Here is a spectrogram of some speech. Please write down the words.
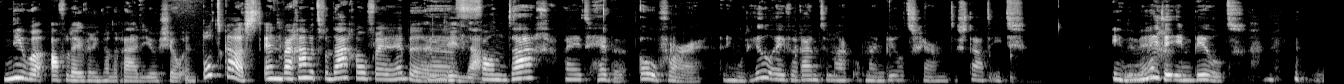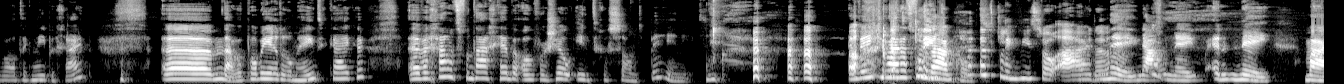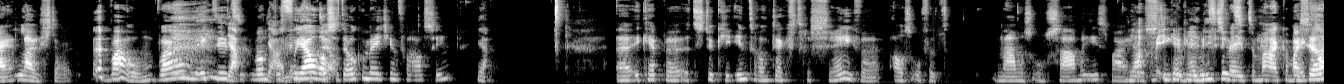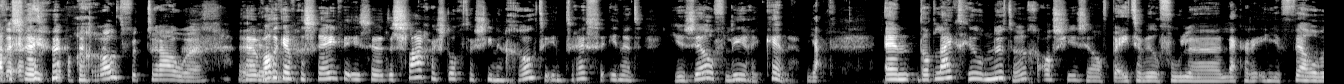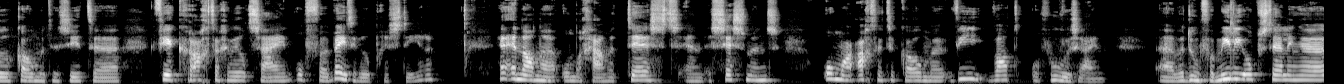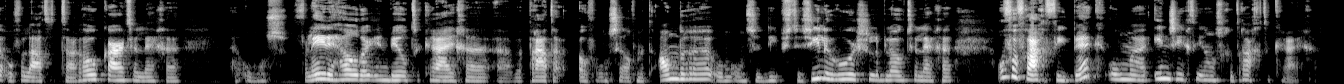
nieuwe aflevering van de radioshow en podcast. En waar gaan we het vandaag over hebben, Eh, Linda? vandaag gaan wij het hebben over. En ik moet heel even ruimte maken op mijn beeldscherm, want er staat iets in de Weg? midden in beeld. Wat ik niet begrijp. Ehm, nou, we proberen eromheen te kijken. Eh, we gaan het vandaag hebben over zo interessant ben je niet. En weet je waar dat klinkt- vandaan komt? Het klinkt niet zo aardig. Nee, nou nee, en nee. Maar luister, waarom? Waarom ik dit? Ja, want ja, voor jou was het ook een beetje een verrassing. Ja. Eh, ik heb eh, het stukje introtekst geschreven alsof het namens ons samen is, maar, Ja, heel maar ik heb hier niets mee te maken, maar ik, ga er echt, ik heb een groot vertrouwen. Eh, wat ik heb geschreven is: de slagersdochters zien een grote interesse in het jezelf leren kennen. Ja. En dat lijkt heel nuttig als je jezelf beter wil voelen, lekkerder in je vel wil komen te zitten, veerkrachtiger wilt zijn of eh, beter wil presteren. En dan eh, ondergaan we tests en assessments om erachter te komen wie, wat of hoe we zijn. Eh, we doen familieopstellingen of we laten tarotkaarten leggen om ons verleden helder in beeld te krijgen. We praten over onszelf met anderen om onze diepste zielenroerselen bloot te leggen. Of we vragen feedback om eh, inzicht in ons gedrag te krijgen.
